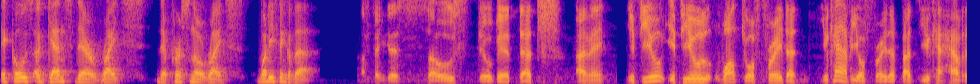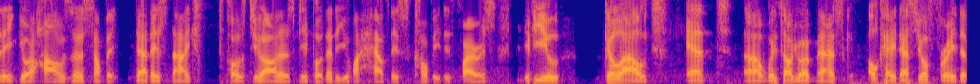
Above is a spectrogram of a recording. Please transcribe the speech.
It goes against their rights, their personal rights. What do you think of that? I think it's so stupid that I mean, if you if you want your freedom, you can have your freedom, but you can have it in your house or something that is not exposed to others people that you might have this COVID virus. If you go out and uh, without your mask, okay, that's your freedom,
